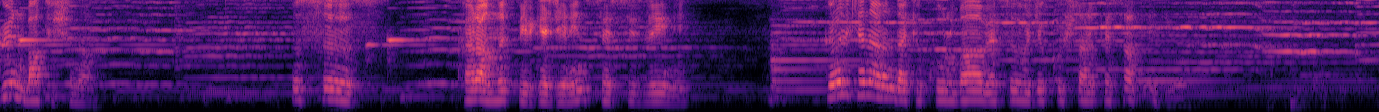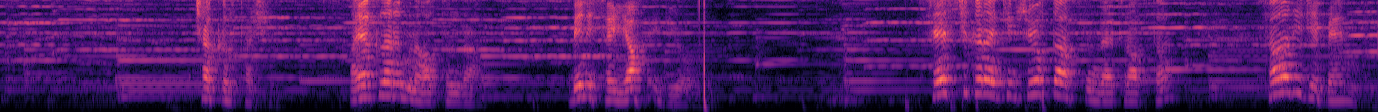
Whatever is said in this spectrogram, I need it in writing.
gün batışına. ıssız, karanlık bir gecenin sessizliğini. Göl kenarındaki kurbağa ve sığırcık kuşları fesat ediyor. Çakıl taşı, ayaklarımın altında beni seyyah ediyordu. Ses çıkaran kimse yoktu aslında etrafta. Sadece bendi.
